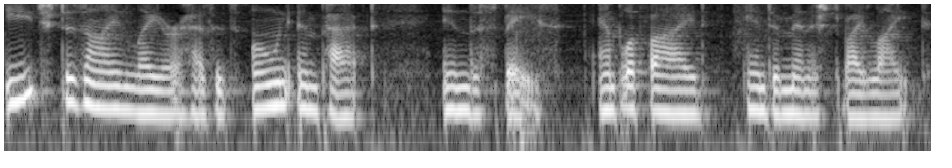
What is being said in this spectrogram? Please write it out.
Each design layer has its own impact in the space, amplified and diminished by light.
